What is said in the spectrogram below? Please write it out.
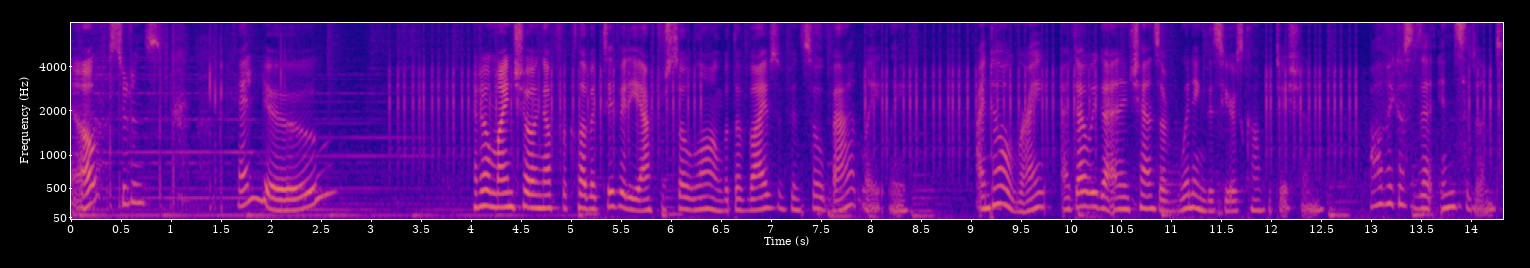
Oh, students. Hello. I don't mind showing up for club activity after so long, but the vibes have been so bad lately. I know, right? I doubt we got any chance of winning this year's competition. All because of that incident.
